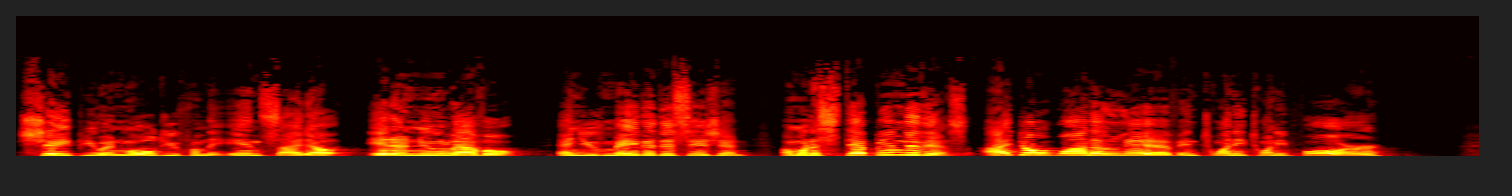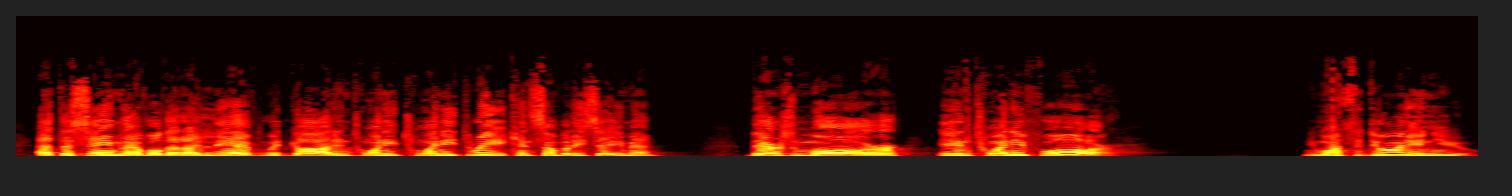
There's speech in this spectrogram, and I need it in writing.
shape you and mold you from the inside out at a new level. And you've made a decision. I want to step into this. I don't want to live in 2024 at the same level that I lived with God in 2023. Can somebody say amen? There's more in 24. He wants to do it in you.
